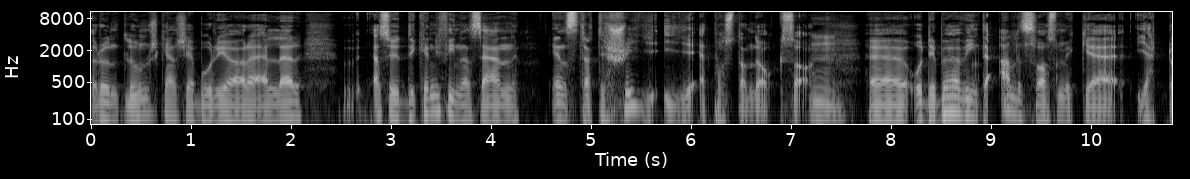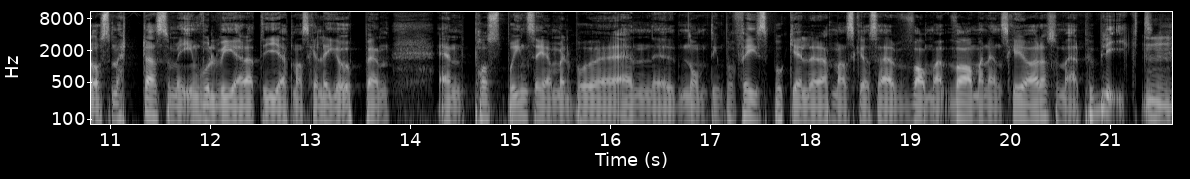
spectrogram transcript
runt lunch kanske jag borde göra, eller... Alltså det kan ju finnas en en strategi i ett postande också. Mm. Eh, och det behöver inte alls vara så mycket hjärta och smärta som är involverat i att man ska lägga upp en, en post på Instagram eller på en, eh, någonting på Facebook eller att man ska så här, vad, man, vad man än ska göra som är publikt. Mm.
